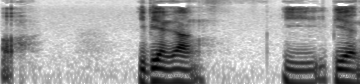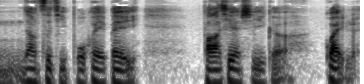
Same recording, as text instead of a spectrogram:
哦，以便让以便让自己不会被发现是一个怪人，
